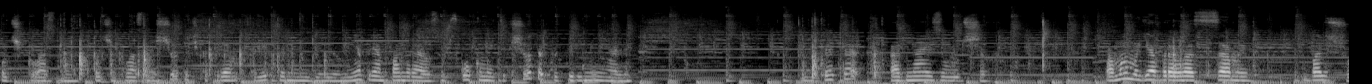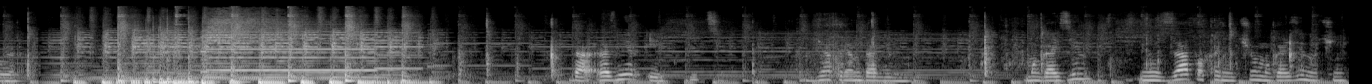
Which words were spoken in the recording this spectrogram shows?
Очень классная, очень классная щеточка, прям рекомендую. Мне прям понравилось. Уж сколько мы этих щеток переменяли. Вот это одна из лучших. По-моему, я брала самый большой. Да, размер L. Видите? Я прям довольна. Магазин. Ни запаха, ничего. Магазин очень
